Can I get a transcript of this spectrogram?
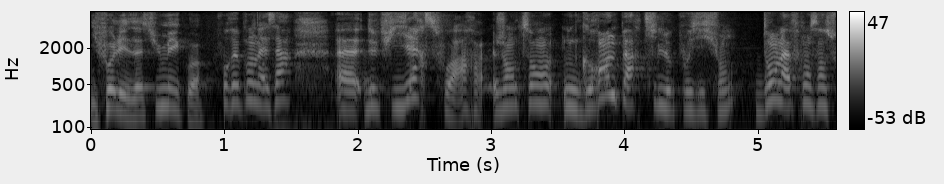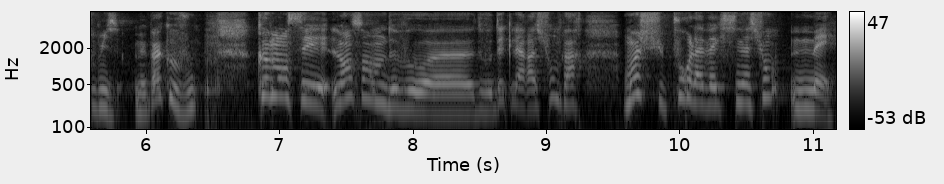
Il faut les assumer, quoi. Pour répondre à ça, euh, depuis hier soir, j'entends une grande partie de l'opposition, dont la France Insoumise, mais pas que vous, commencer l'ensemble de, vos, euh, de vos déclarations par moi je suis pour la vaccination, mais.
